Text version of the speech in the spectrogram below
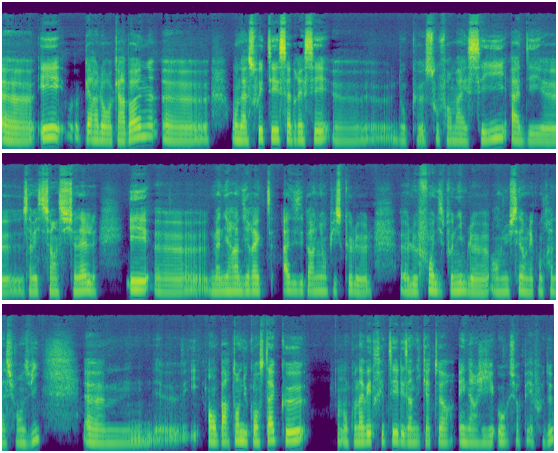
Euh, et Père Carbone, euh, on a souhaité s'adresser euh, donc sous format SCI à des investisseurs institutionnels et de manière indirecte à des épargnants puisque le, le fonds est disponible en UC dans les contrats d'assurance vie, en partant du constat que donc, on avait traité les indicateurs énergie et eau sur PFO2.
